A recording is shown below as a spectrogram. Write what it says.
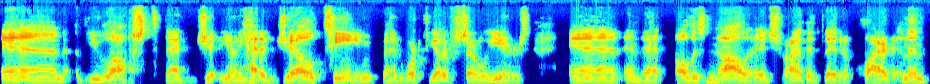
And you lost that, you know, you had a gel team that had worked together for several years, and and that all this knowledge, right, that they'd acquired, and then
